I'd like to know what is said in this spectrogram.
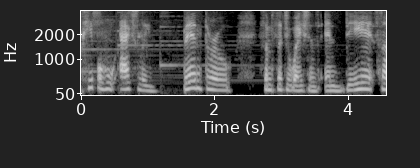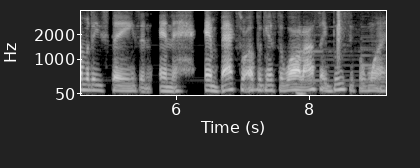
people who actually been through some situations and did some of these things and and and backs were up against the wall. I say Boosie for one.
